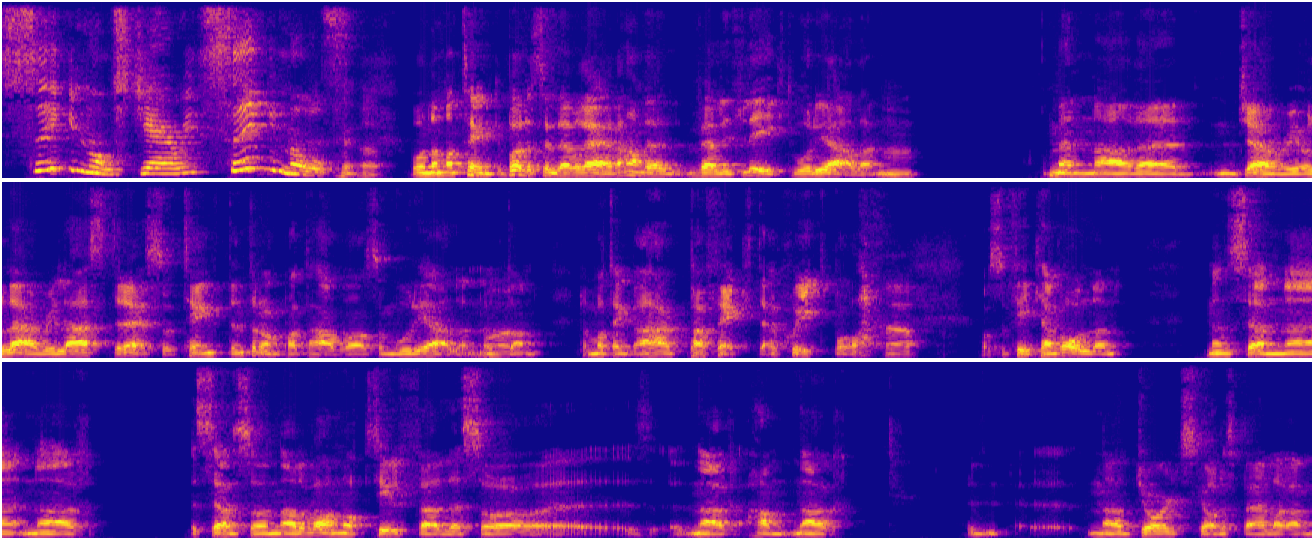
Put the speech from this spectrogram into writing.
Signals Jerry, signals! Ja. Och när man tänker på det så levererar han det väldigt likt Woody Allen. Mm. Men när eh, Jerry och Larry läste det så tänkte inte de på att det här var som Woody Allen. Utan de bara tänkte det här är perfekt, det är skitbra. Ja. Och så fick han rollen. Men sen eh, när Sen så när det var något tillfälle så eh, när han, när eh, när George skådespelaren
